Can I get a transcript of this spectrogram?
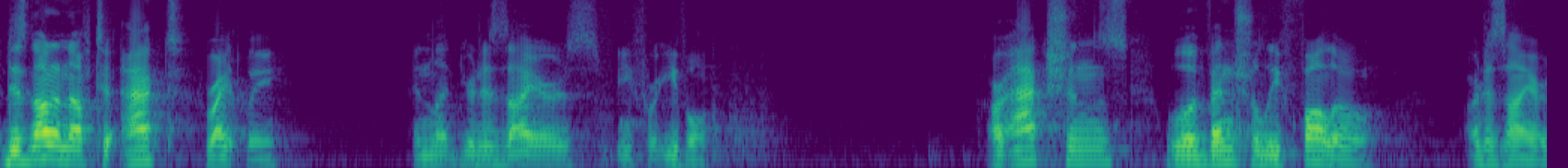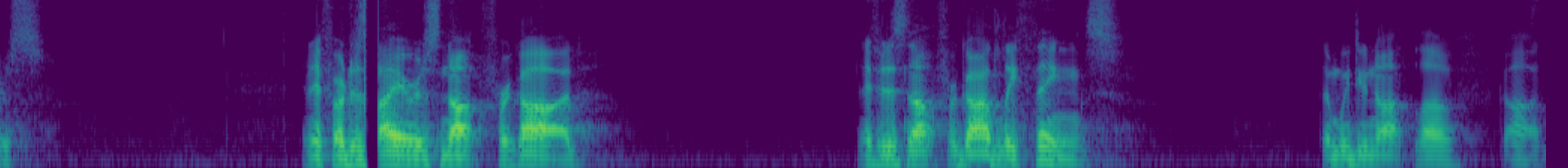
It is not enough to act rightly and let your desires be for evil. Our actions will eventually follow our desires. And if our desire is not for God, and if it is not for godly things, then we do not love God.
